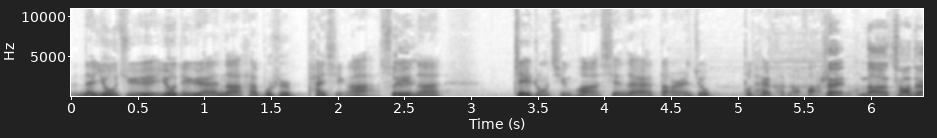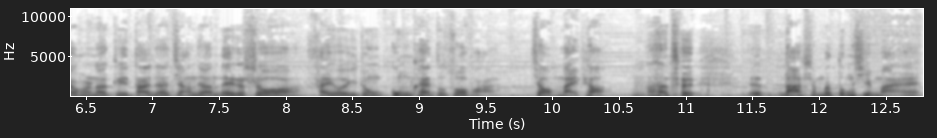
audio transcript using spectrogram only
那邮局邮递员呢还不是判刑啊？所以呢。这种情况现在当然就不太可能发生了。对，那稍待会儿呢，给大家讲讲那个时候啊，还有一种公开的做法叫买票、嗯、啊，对，呃，拿什么东西买，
